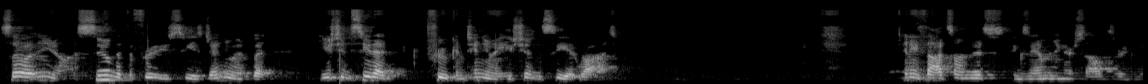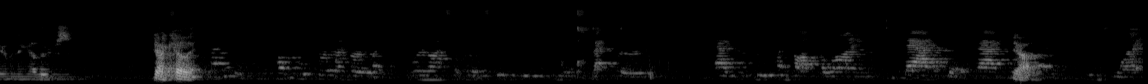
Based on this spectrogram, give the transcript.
So, you know, assume that the fruit you see is genuine, but you should see that fruit continuing. You shouldn't see it rot. Any thoughts on this, examining ourselves or examining others? Yeah, Kelly. Yeah. Each one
